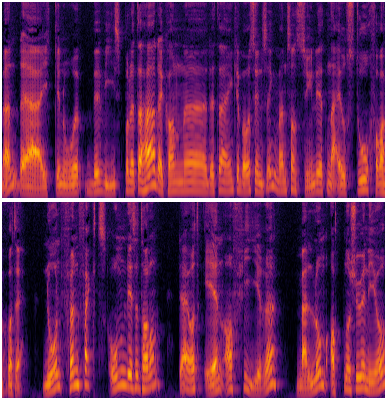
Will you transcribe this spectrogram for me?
Men det er ikke noe bevis på dette her. Det kan, eh, dette er egentlig bare synsing, men sannsynligheten er jo stor for akkurat det. Noen fun facts om disse tallene det er jo at én av fire mellom 18 og 29 år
